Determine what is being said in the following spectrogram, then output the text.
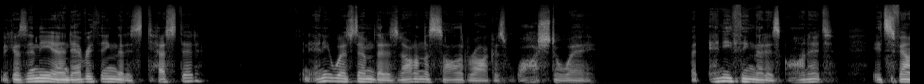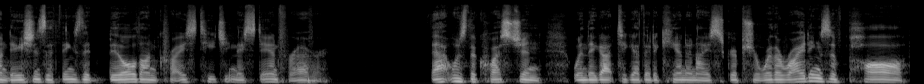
Because in the end, everything that is tested and any wisdom that is not on the solid rock is washed away. But anything that is on it, its foundations, the things that build on Christ's teaching, they stand forever. That was the question when they got together to canonize Scripture. Were the writings of Paul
